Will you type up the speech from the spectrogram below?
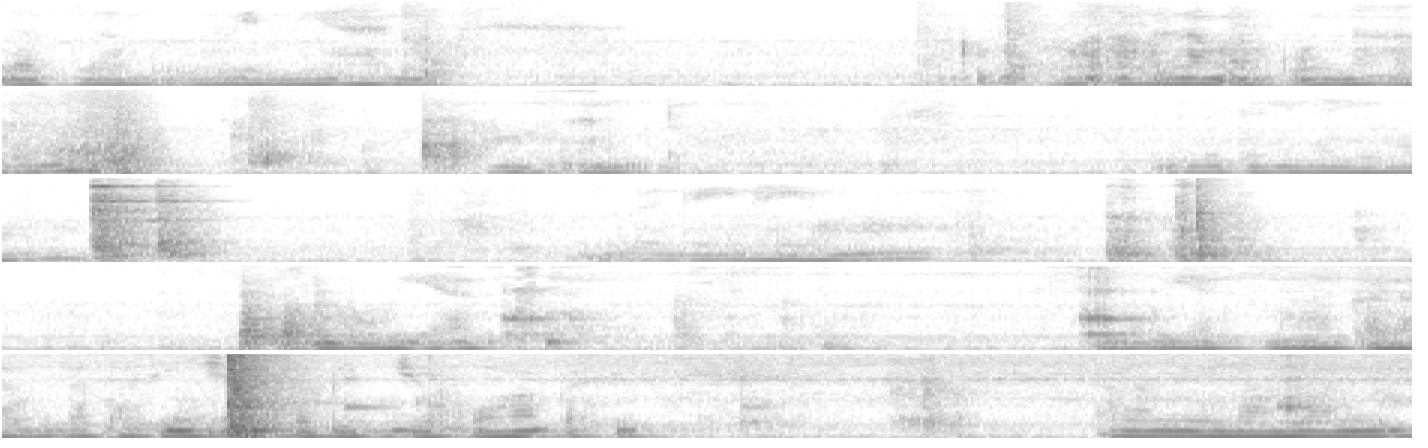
Lablab oil yan. Kukuha lang ako ng pangsando. Ilagay na yung ilagay na yung sibuyas. Sibuyas mga kalabla. Pasensya sa video ko ha kasi alam niyo naman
